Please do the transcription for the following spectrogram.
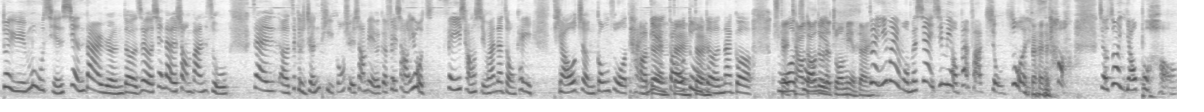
对于目前现代人的这个现代的上班族，在呃这个人体工学上面有一个非常，因为我非常喜欢那种可以调整工作台面高度的那个桌可以调高度的桌面，对对，因为我们现在已经没有办法久坐，你知道，久坐腰不好。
